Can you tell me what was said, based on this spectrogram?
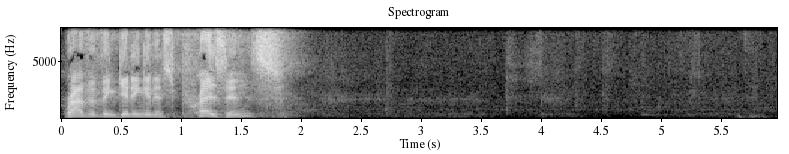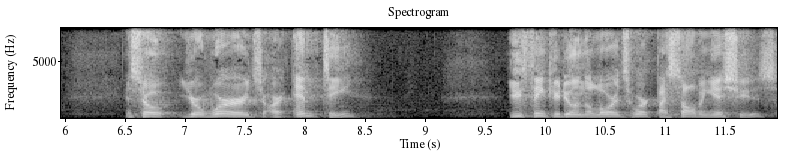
rather than getting in his presence. And so your words are empty. You think you're doing the Lord's work by solving issues.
